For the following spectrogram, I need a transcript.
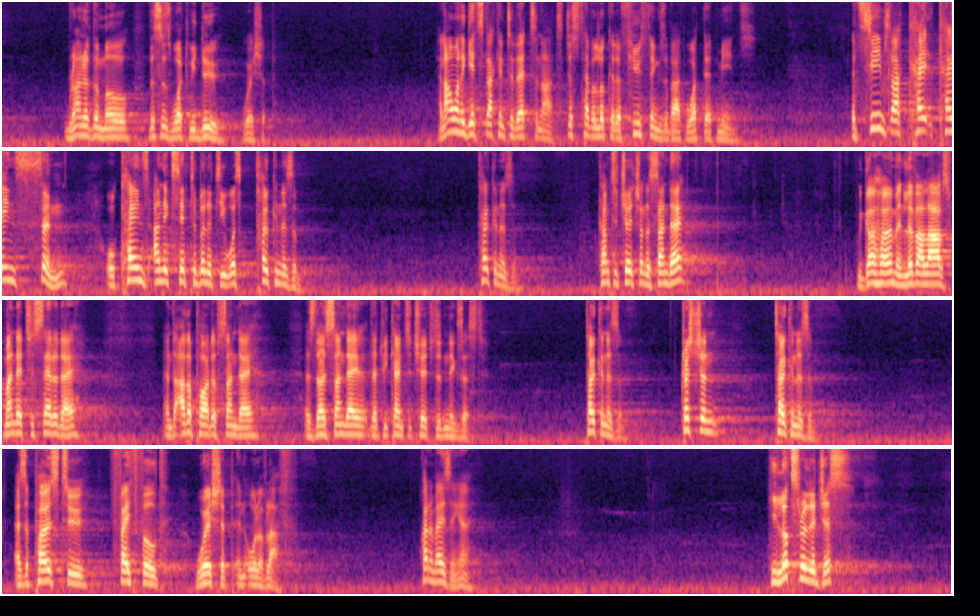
run of the mill, this is what we do worship. And I want to get stuck into that tonight. Just have a look at a few things about what that means. It seems like Cain's sin or Cain's unacceptability was tokenism. Tokenism. Come to church on a Sunday. We go home and live our lives Monday to Saturday, and the other part of Sunday as though Sunday that we came to church didn't exist. Tokenism. Christian tokenism. As opposed to faith filled worship in all of life. Quite amazing, eh? He looks religious,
